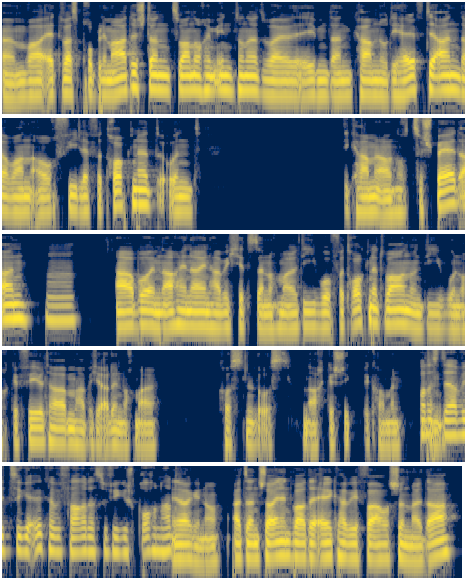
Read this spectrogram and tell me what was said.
Ähm, war etwas problematisch dann zwar noch im Internet, weil eben dann kam nur die Hälfte an, da waren auch viele vertrocknet und die kamen auch noch zu spät an. Mhm. Aber im Nachhinein habe ich jetzt dann nochmal die, wo vertrocknet waren und die, wo noch gefehlt haben, habe ich alle nochmal kostenlos nachgeschickt bekommen. War das der witzige LKW-Fahrer, der so viel gesprochen hat? Ja, genau. Also anscheinend war der LKW-Fahrer schon mal da,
